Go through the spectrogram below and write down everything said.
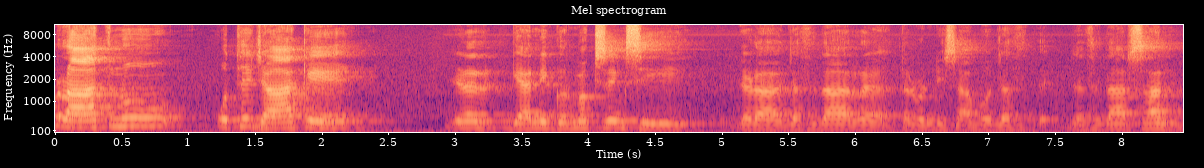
ਉਹ ਰਾਤ ਨੂੰ ਉੱਥੇ ਜਾ ਕੇ ਜਿਹੜਾ ਗਿਆਨੀ ਗੁਰਮੁਖ ਸਿੰਘ ਸੀ, ਜਿਹੜਾ ਜਥੇਦਾਰ ਤਲਵੰਡੀ ਸਾਬੋ ਜਥ- ਜਥੇਦਾਰ ਸਨ।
